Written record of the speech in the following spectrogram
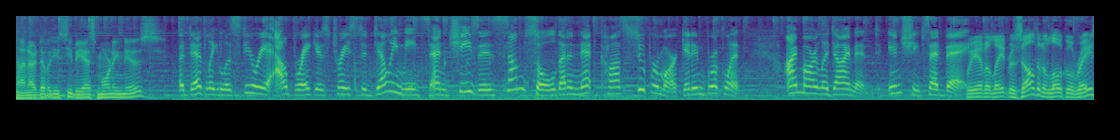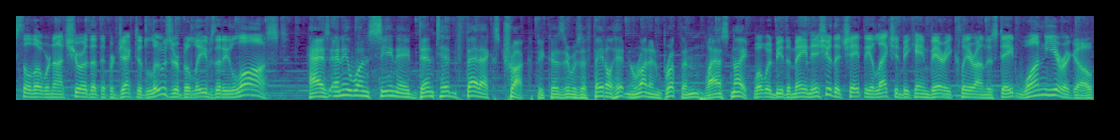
on our WCBS Morning News. A deadly listeria outbreak is traced to deli meats and cheeses, some sold at a NetCost supermarket in Brooklyn. I'm Marla Diamond in Sheepshead Bay. We have a late result in a local race, although we're not sure that the projected loser believes that he lost. Has anyone seen a dented FedEx truck? Because there was a fatal hit and run in Brooklyn last night. What would be the main issue that shaped the election became very clear on this date one year ago.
